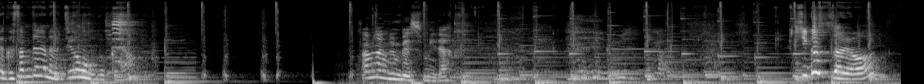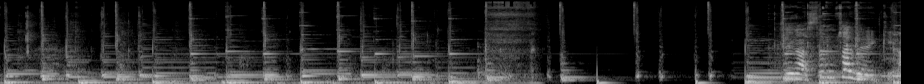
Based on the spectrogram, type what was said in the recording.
이거 쌈장에다가 찍어 먹어볼까요? 쌈장 준비했습니다. 찍었어요. 제가 쌈 싸드릴게요.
